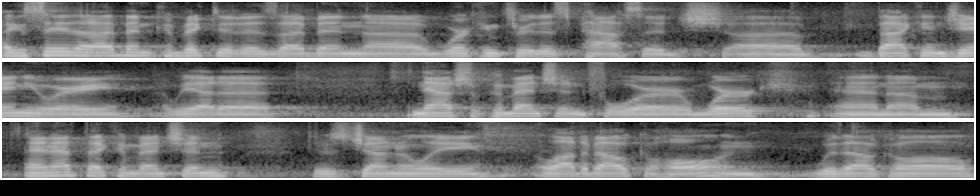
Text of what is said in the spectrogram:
I can say that I've been convicted as I've been uh, working through this passage. Uh, back in January, we had a national convention for work, and, um, and at that convention, there's generally a lot of alcohol, and with alcohol,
